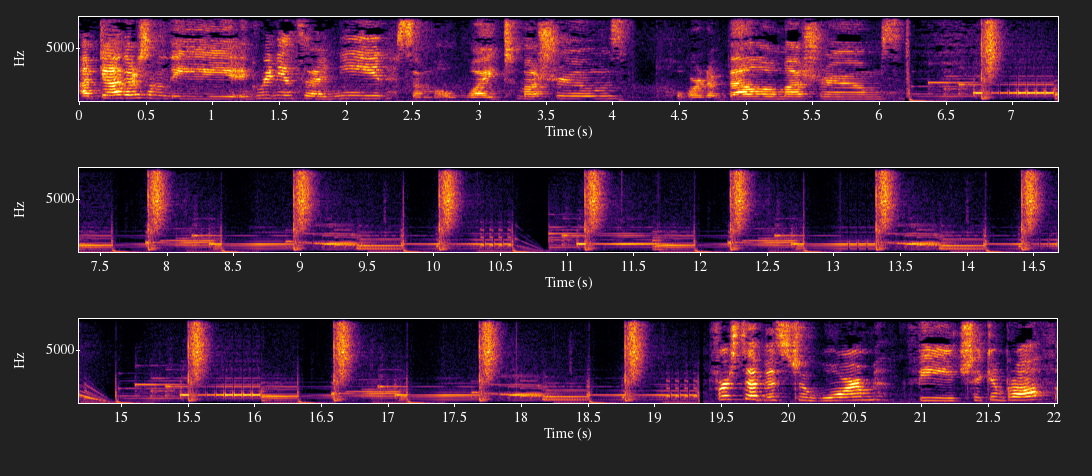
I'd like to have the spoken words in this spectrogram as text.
I've gathered some of the ingredients that I need, some white mushrooms, portobello mushrooms, First step is to warm the chicken broth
